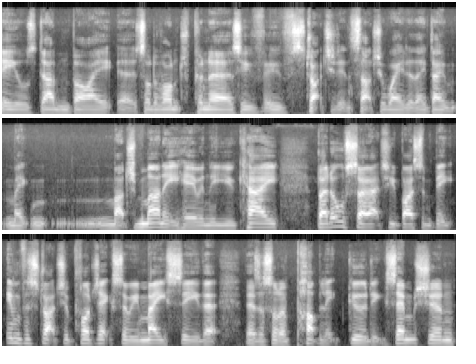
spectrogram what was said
deals done by uh, sort of entrepreneurs who've, who've structured it in such a way that they don't make m- much money here in the UK, but also actually by some big infrastructure projects. So we may see that there's a sort of public good exemption.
